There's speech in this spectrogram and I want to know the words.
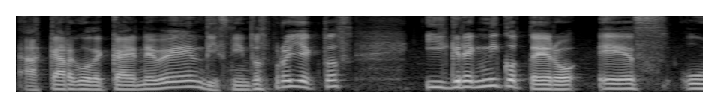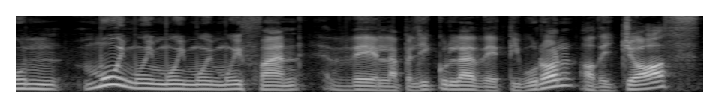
a cargo de KNB en distintos proyectos. Y Greg Nicotero es un muy, muy, muy, muy, muy fan de la película de Tiburón o de Jaws.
